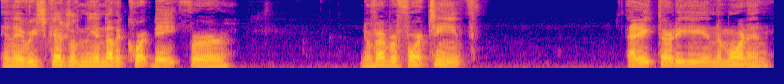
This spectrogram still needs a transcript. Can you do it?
and they rescheduled me another court date for November 14th at 8.30 in the morning.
